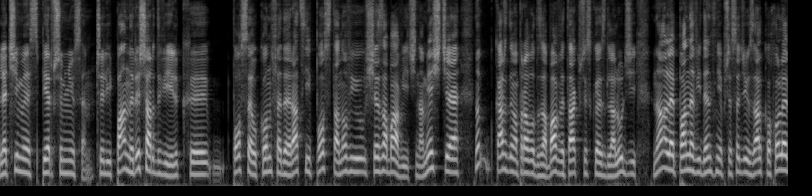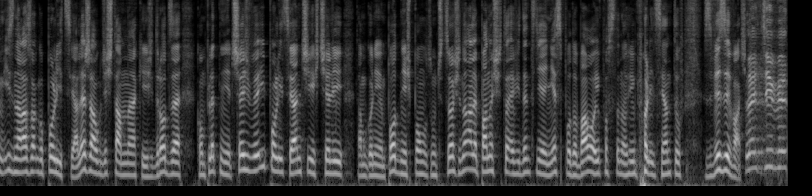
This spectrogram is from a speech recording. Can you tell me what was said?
Lecimy z pierwszym newsem, czyli pan Ryszard Wilk, y, poseł Konfederacji, postanowił się zabawić na mieście. No, każdy ma prawo do zabawy, tak, wszystko jest dla ludzi, no ale pan ewidentnie przesadził z alkoholem i znalazła go policja. Leżał gdzieś tam na jakiejś drodze, kompletnie nietrzeźwy i policjanci chcieli tam go, nie wiem, podnieść, pomóc mu czy coś, no ale panu się to ewidentnie nie spodobało i postanowił policjantów zwyzywać. Lecimy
